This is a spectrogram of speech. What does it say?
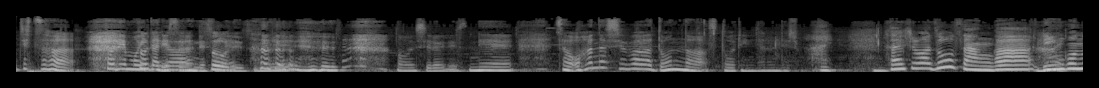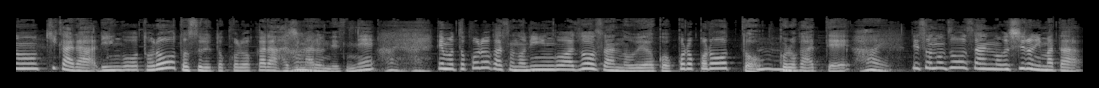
実は鳥もいたりするんですね。そうですね。面白いですね。さあお話はどんなストーリーになるんでしょうか、はい。うん、最初はゾウさんがリンゴの木からリンゴを取ろうとするところから始まるんですね、はい。はい。はい、でもところがそのリンゴはゾウさんの上をこうコロコロっと転がって、うんはい、で、そのゾウさんの後ろにまた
